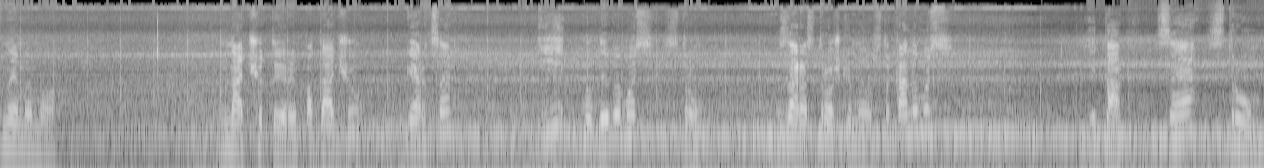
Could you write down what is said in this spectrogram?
знимемо на 4 подачу герца і подивимось струм. Зараз трошки ми устаканимось. І так, це струм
